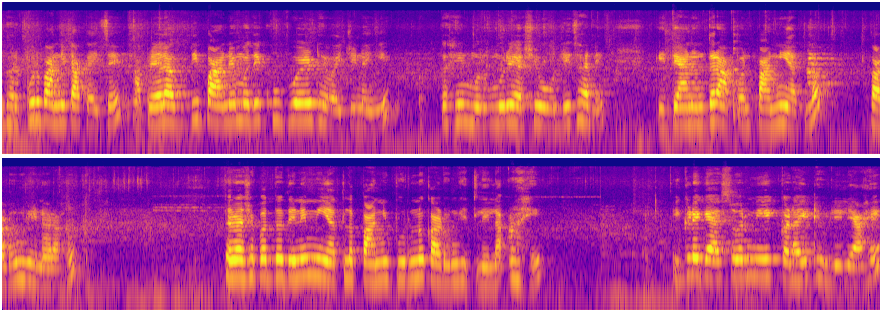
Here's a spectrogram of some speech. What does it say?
भरपूर पाणी टाकायचं आहे आपल्याला अगदी पाण्यामध्ये खूप वेळ ठेवायची नाही आहे फक्त हे मुरमुरे असे ओले झाले. की त्यानंतर आपण पाणी यातलं काढून घेणार आहोत. तर अशा पद्धतीने मी यातलं पाणी पूर्ण काढून घेतलेलं आहे. इकडे गॅसवर मी एक कढाई ठेवलेली आहे.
